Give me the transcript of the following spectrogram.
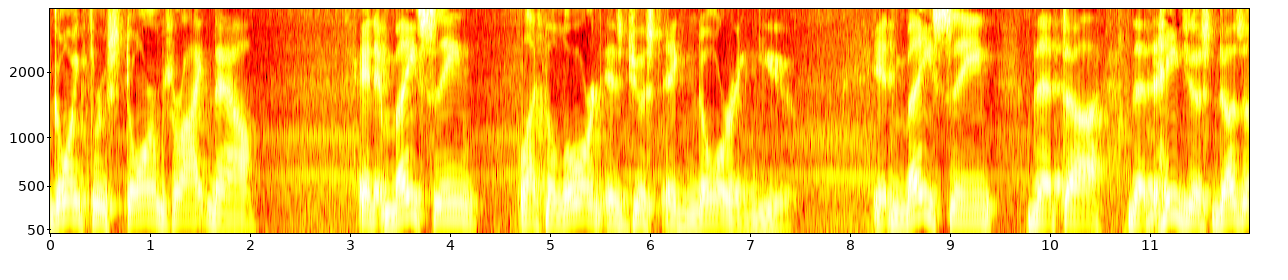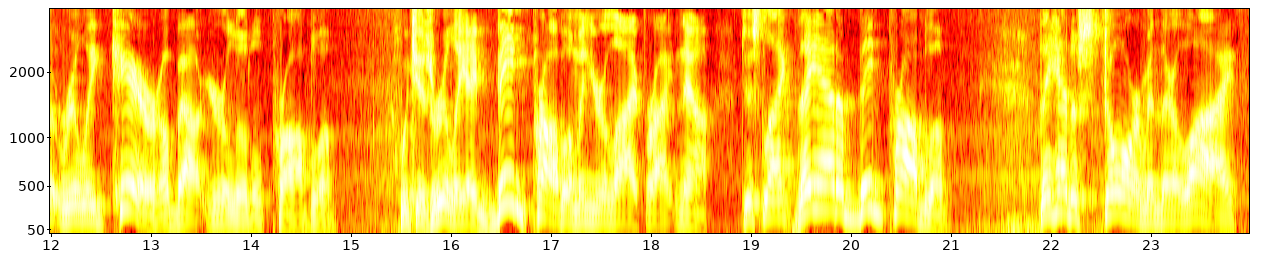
going through storms right now, and it may seem like the Lord is just ignoring you. It may seem that uh, that He just doesn't really care about your little problem, which is really a big problem in your life right now just like they had a big problem. They had a storm in their life.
